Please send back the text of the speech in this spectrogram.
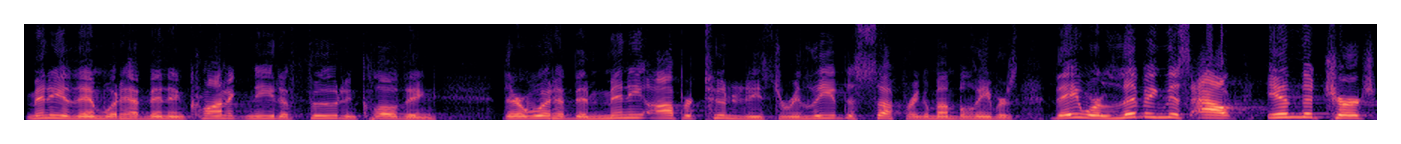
Many of them would have been in chronic need of food and clothing there would have been many opportunities to relieve the suffering among believers. They were living this out in the church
